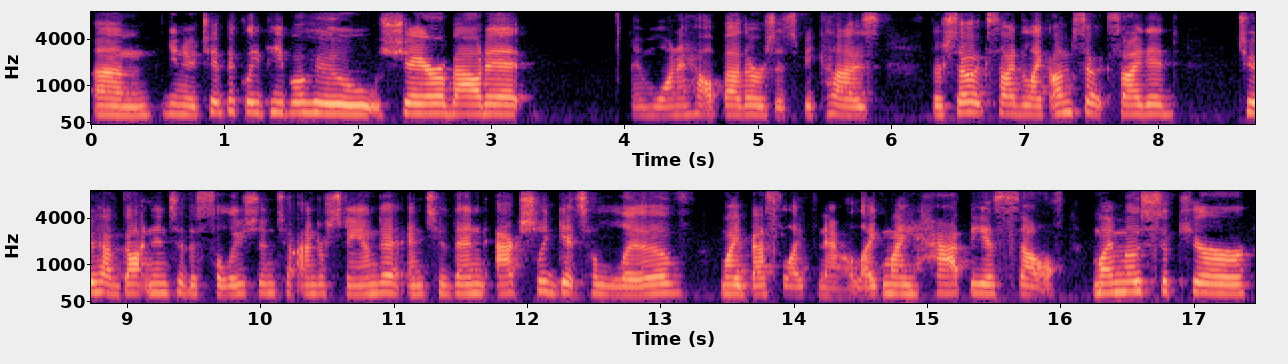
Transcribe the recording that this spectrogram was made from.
Um, you know, typically people who share about it and want to help others, it's because they're so excited. Like I'm so excited to have gotten into the solution, to understand it, and to then actually get to live my best life now, like my happiest self, my most secure,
